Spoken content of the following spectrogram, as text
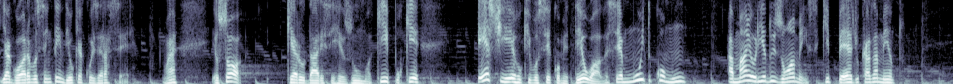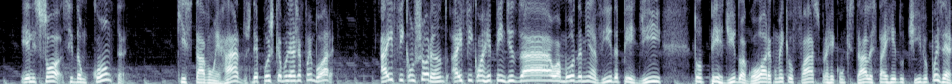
E agora você entendeu que a coisa era séria, não é? Eu só quero dar esse resumo aqui porque este erro que você cometeu, Wallace, é muito comum à maioria dos homens que perde o casamento. Eles só se dão conta que estavam errados depois que a mulher já foi embora. Aí ficam chorando, aí ficam arrependidos. Ah, o amor da minha vida, perdi, estou perdido agora, como é que eu faço para reconquistá-la? Está irredutível. Pois é,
